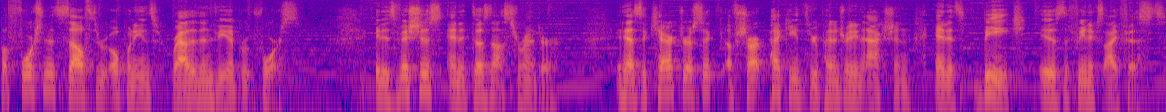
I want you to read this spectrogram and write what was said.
but forcing itself through openings rather than via brute force. It is vicious and it does not surrender. It has the characteristic of sharp pecking through penetrating action, and its beak is the phoenix eye fist.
